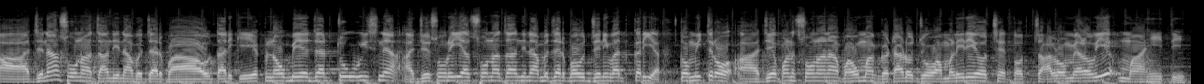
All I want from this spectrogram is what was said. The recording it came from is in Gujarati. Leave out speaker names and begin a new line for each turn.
આજના સોના ચાંદીના બજાર ભાવ તારીખ એક નવ બે હજાર ચોવીસને આજે શું રહ્યા સોના ચાંદીના બજાર ભાવ જેની વાત કરીએ તો મિત્રો આજે પણ સોનાના ભાવમાં ઘટાડો જોવા મળી રહ્યો છે. તો ચાલો મેળવીએ માહિતી.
